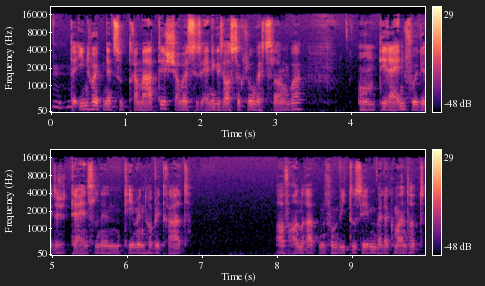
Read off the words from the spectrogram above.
Mhm. Der Inhalt nicht so dramatisch, aber es ist einiges ausgeflogen, weil es zu lang war. Und die Reihenfolge der, der einzelnen Themen habe ich draht auf Anraten von Vitus eben, weil er gemeint hat,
